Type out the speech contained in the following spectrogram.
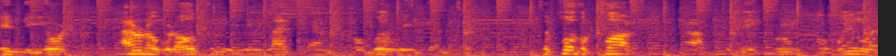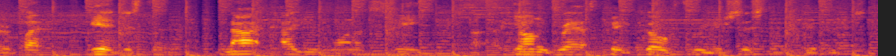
in New York. I don't know what ultimately led them or will lead them to, to pull the plug to make room for Windler. But yeah, just not how you want to see a young draft pick go through your system if you're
